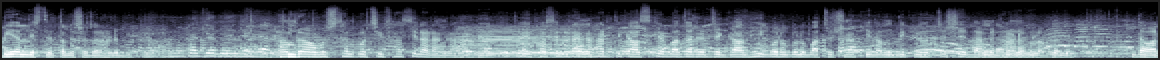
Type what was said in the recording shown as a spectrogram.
বিয়াল্লিশ তেতাল্লিশ হাজার হলে বিক্রি হবে। আমরা অবস্থান করছি ফাঁসিলাডাঙ্গা হাটে। তো এই ফাঁসিলাডাঙ্গা হাট থেকে আজকের বাজারের যে গাভী গরুগুলো বাছুর সহ কী দামে বিক্রি হচ্ছে সেই দামের ধারণাগুলো আপনাদের দেওয়ার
